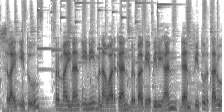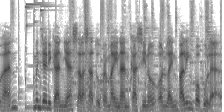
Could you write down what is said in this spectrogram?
Selain itu, permainan ini menawarkan berbagai pilihan dan fitur taruhan, menjadikannya salah satu permainan kasino online paling populer.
